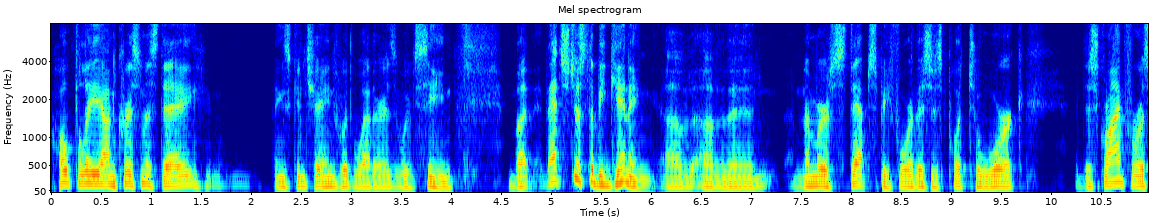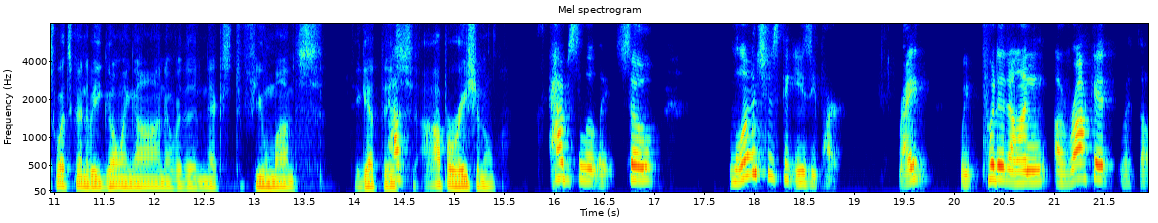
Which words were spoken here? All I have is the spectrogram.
hopefully on Christmas Day, things can change with weather as we've seen, but that's just the beginning of, of the number of steps before this is put to work. Describe for us what's going to be going on over the next few months to get this Ab- operational. Absolutely. So, launch is the easy part, right? We put it on a rocket with a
